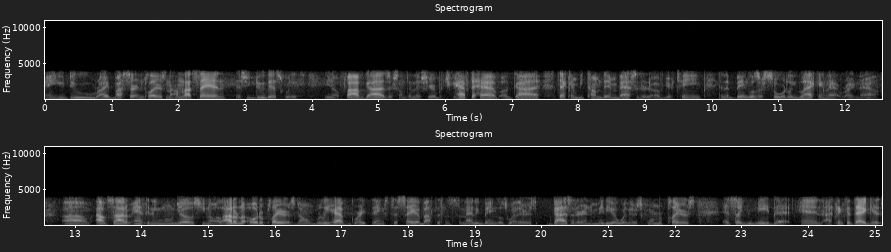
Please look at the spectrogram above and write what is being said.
and you do right by certain players. Now, I'm not saying that you do this with you know five guys or something this year, but you have to have a guy that can become the ambassador of your team, and the Bengals are sorely lacking that right now. Um, outside of Anthony Munoz, you know a lot of the older players don't really have great things to say about the Cincinnati Bengals, whether it's guys that are in the media, whether it's former players, and so you need that. And I think that that gets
